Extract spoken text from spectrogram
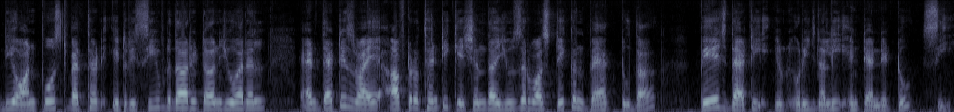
the onPost method it received the return URL and that is why after authentication the user was taken back to the page that he originally intended to see.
